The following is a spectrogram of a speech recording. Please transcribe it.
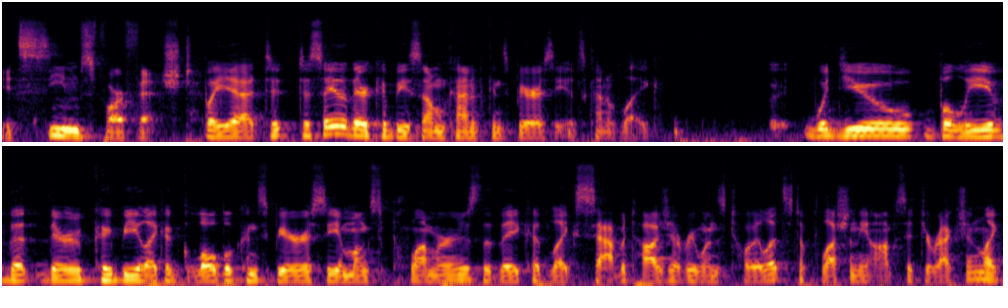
it seems far fetched. But yeah, to, to say that there could be some kind of conspiracy, it's kind of like, would you believe that there could be like a global conspiracy amongst plumbers that they could like sabotage everyone's toilets to flush in the opposite direction? Like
